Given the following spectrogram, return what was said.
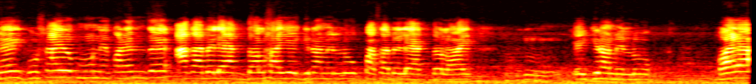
সেই গোসাইও মনে করেন যে আগা বেলে এক দল হয় এই গ্রামের লোক পাশা বেলে এক দল হয় এই গ্রামের লোক। হয়া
